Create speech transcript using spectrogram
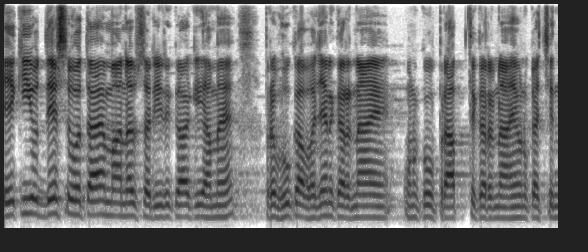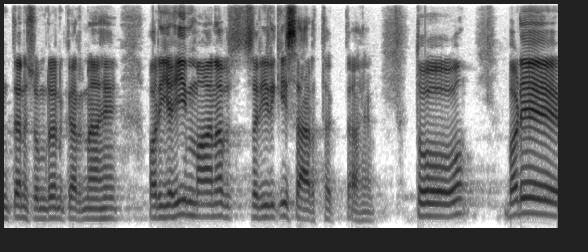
एक ही उद्देश्य होता है मानव शरीर का कि हमें प्रभु का भजन करना है, उनको प्राप्त करना है, उनका चिंतन सुमरन करना है और यही मानव शरीर की सार्थकता है। तो बड़े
